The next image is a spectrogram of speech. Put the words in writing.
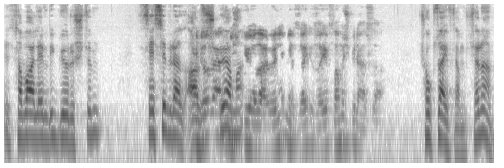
E, sabahleyin bir görüştüm. Sesi biraz az Kilo çıkıyor vermiş ama diyorlar öyle mi? Zay- zayıflamış biraz daha. çok zayıflamış canım.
